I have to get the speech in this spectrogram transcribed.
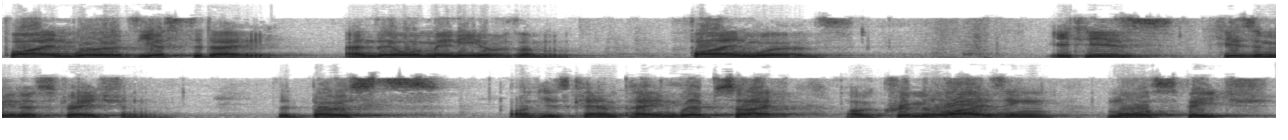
fine words yesterday, and there were many of them, fine words, it is his administration that boasts on his campaign website of criminalising more speech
